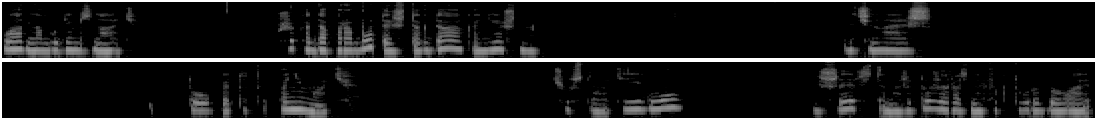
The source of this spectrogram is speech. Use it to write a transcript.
Ладно, будем знать. Уже когда поработаешь, тогда, конечно, начинаешь толк этот понимать, чувствовать и иглу, и шерсть, она же тоже разной фактуры бывает.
